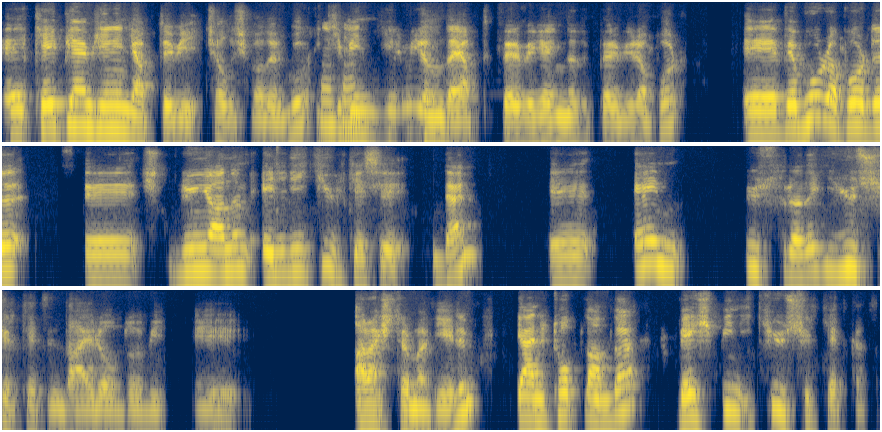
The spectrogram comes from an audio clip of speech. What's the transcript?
E, KPMG'nin yaptığı bir çalışmadır bu. Hı hı. 2020 yılında yaptıkları ve yayınladıkları bir rapor. E, ve bu raporda e, dünyanın 52 ülkesinden e, en üst sıradaki 100 şirketin dahil olduğu bir e, araştırma diyelim. Yani toplamda 5200 şirket katıldı.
